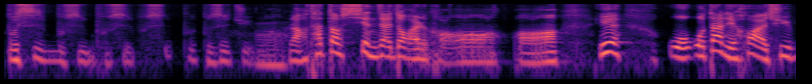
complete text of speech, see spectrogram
不是不是不是不是不不是橘猫哦，然后它到现在都还是哦哦，因为我我大姐后来去。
